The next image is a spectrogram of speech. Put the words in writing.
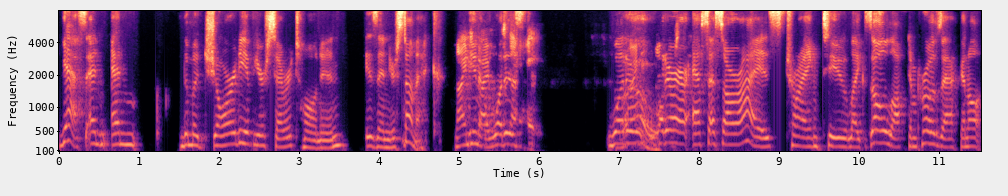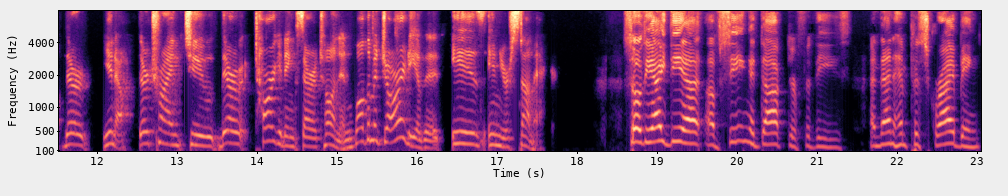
Yes, and and the majority of your serotonin is in your stomach. You know what is what wow. are what are our SSRIs trying to like Zoloft and Prozac and all? They're you know they're trying to they're targeting serotonin. Well, the majority of it is in your stomach. So the idea of seeing a doctor for these and then him prescribing,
